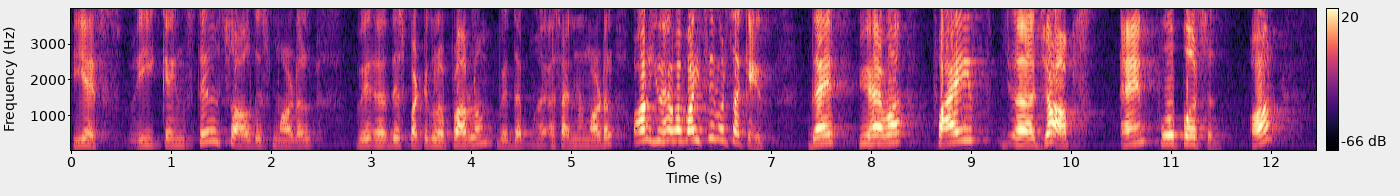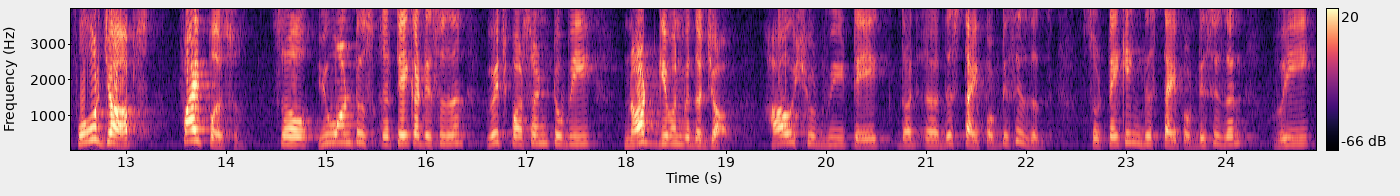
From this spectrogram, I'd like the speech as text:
Yes, we can still solve this model with uh, this particular problem with the assignment model or you have a vice versa case that you have a five uh, jobs and four person or four jobs five person. So you want to uh, take a decision which person to be not given with the job. How should we take the, uh, this type of decisions? So taking this type of decision, we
